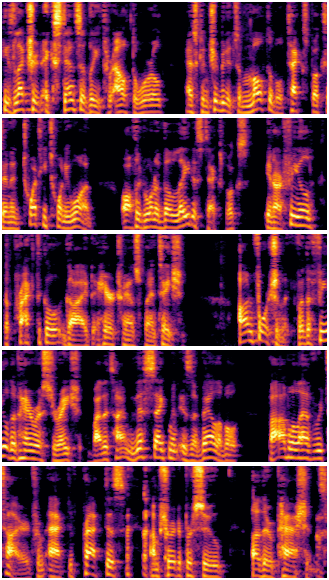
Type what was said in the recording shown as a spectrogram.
He's lectured extensively throughout the world, has contributed to multiple textbooks, and in 2021 authored one of the latest textbooks in our field, The Practical Guide to Hair Transplantation. Unfortunately, for the field of hair restoration, by the time this segment is available, Bob will have retired from active practice, I'm sure to pursue other passions.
